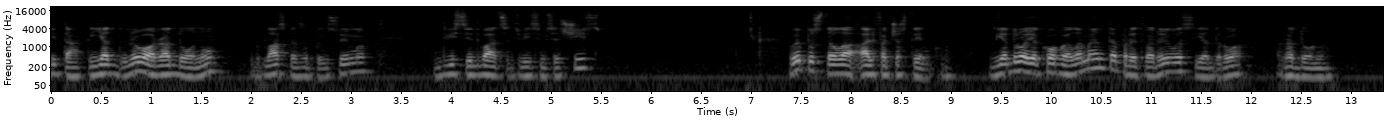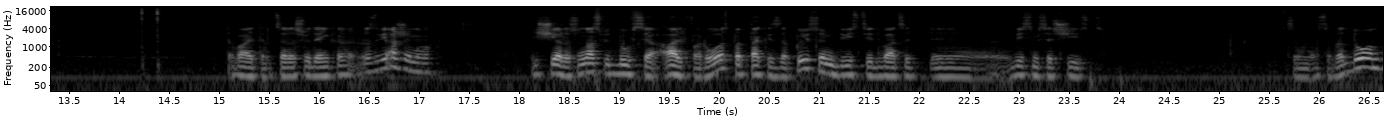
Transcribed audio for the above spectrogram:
І так, ядро радону, будь ласка, записуємо. 22086 випустила альфа-частинку, в ядро якого елемента перетворилось ядро радону. Давайте це швиденько розв'яжемо. І ще раз, у нас відбувся альфа-розпад, так і записуємо 22086. Це у нас радон.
